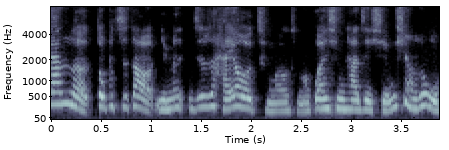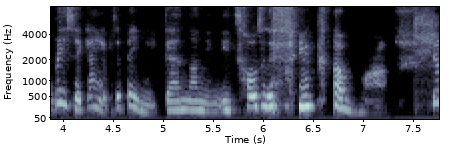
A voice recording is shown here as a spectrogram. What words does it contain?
干了都不知道，你们就是还要什么什么关心他这些？我想说，我被谁干也不是被你干啊，你你操这个 心干嘛？就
